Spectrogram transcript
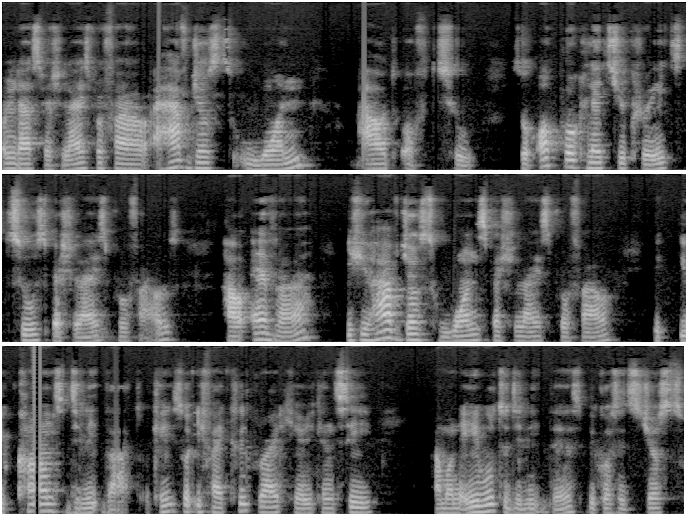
under specialized profile I have just one out of two. So Upwork lets you create two specialized profiles however if you have just one specialized profile you, you can't delete that okay? So if i click right here you can see i'm unable to delete this because it's just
